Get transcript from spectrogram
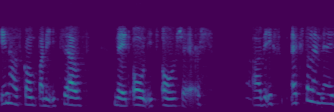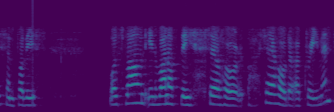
in-house company itself may own its own shares. Uh, the ex explanation for this was found in one of the shareholder, shareholder agreements.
